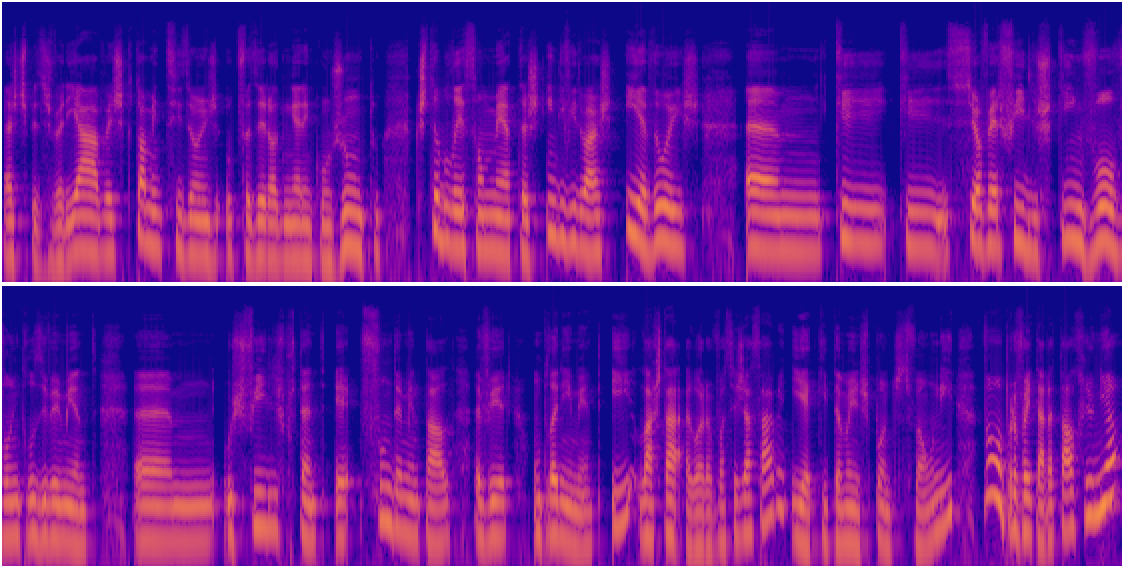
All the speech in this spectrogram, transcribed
as despesas variáveis, que tomem decisões o que fazer ao dinheiro em conjunto, que estabeleçam metas individuais e a dois um, que, que se houver filhos que envolvam inclusivamente um, os filhos, portanto é fundamental haver um planeamento. E lá está, agora vocês já sabem, e aqui também os pontos se vão unir, vão aproveitar a tal reunião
